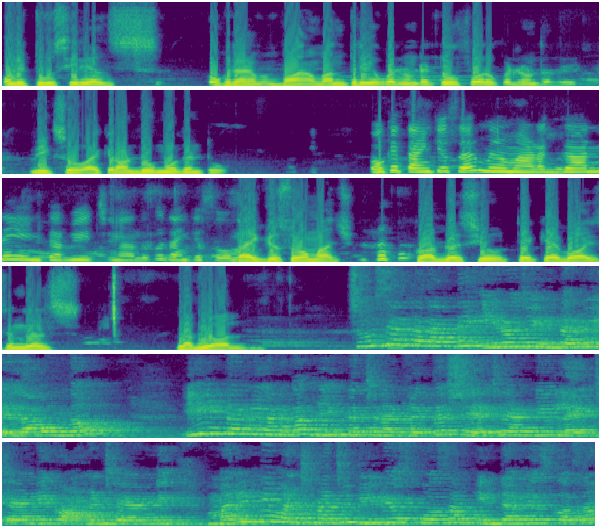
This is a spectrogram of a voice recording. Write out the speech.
only two serials ఒకటి వన్ త్రీ ఒకటి ఉంటే టూ ఫోర్ ఒకటి ఉంటుంది. Week so I cannot do more than two okay thank you sir మేము అడగగానే ఇంటర్వ్యూ ఇచ్చినందుకు thank you so much thank you so much God bless you take care boys and girls love you all చూశారు కదండి ఈ ఇంటర్వ్యూ ఎలా ఉందో? ఈ ఇంటర్వ్యూ కనుక మీకు నచ్చినట్లయితే షేర్ చేయండి లైక్ చేయండి కామెంట్ చేయండి. మరిన్ని మంచి మంచి వీడియోస్ కోసం ఇంటర్వ్యూస్ కోసం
